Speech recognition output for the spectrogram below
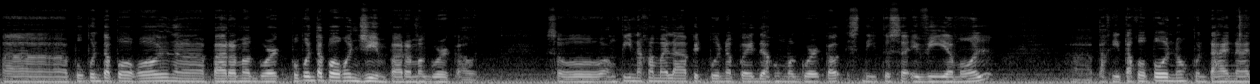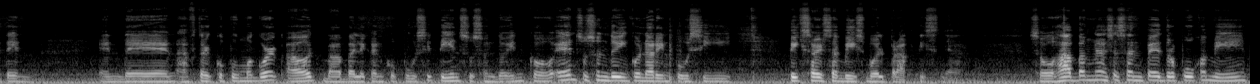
ah, pupunta po ako na para mag-work pupunta po akong gym para mag-workout. So ang pinakamalapit po na pwede akong mag-workout is dito sa Evia Mall. Ah, pakita ko po no? Puntahan natin. And then after ko po mag-workout babalikan ko po si Tin susunduin ko. And susunduin ko na rin po si Pixar sa baseball practice niya So habang nasa San Pedro po kami,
